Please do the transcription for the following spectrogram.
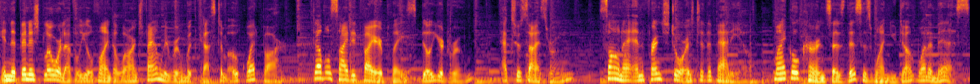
In the finished lower level, you'll find a large family room with custom oak wet bar, double-sided fireplace, billiard room, exercise room, sauna, and French doors to the patio. Michael Kern says this is one you don't want to miss.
